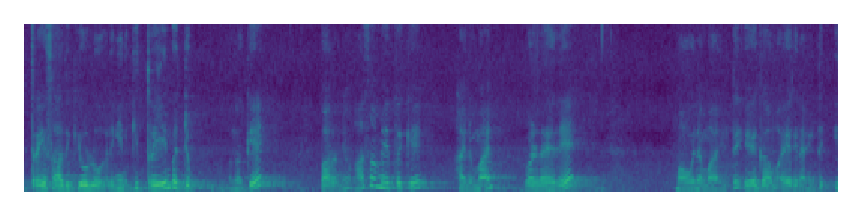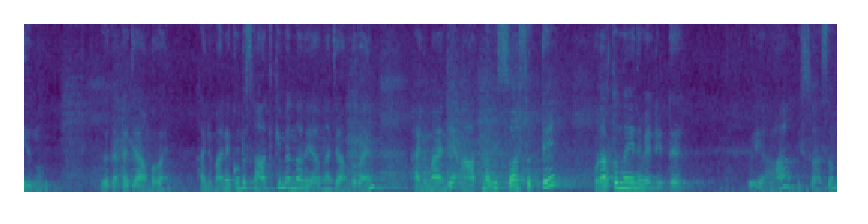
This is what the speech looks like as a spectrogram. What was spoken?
ഇത്രയേ സാധിക്കുകയുള്ളൂ അല്ലെങ്കിൽ എനിക്ക് ഇത്രയും പറ്റും എന്നൊക്കെ പറഞ്ഞു. ആ സമയത്തൊക്കെ ഹനുമാൻ വളരെ മൗനമായിട്ട് ഏകാ ഏകനായിട്ട് ഇരുന്നു. അത് കണ്ട ജാമ്പവാൻ ഹനുമാനെ കൊണ്ട് സാധിക്കുമെന്നറിയാവുന്ന ജാമ്പവാൻ ഹനുമാന്റെ ആത്മവിശ്വാസത്തെ ഉണർത്തുന്നതിന് വേണ്ടിയിട്ട് ആ വിശ്വാസം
